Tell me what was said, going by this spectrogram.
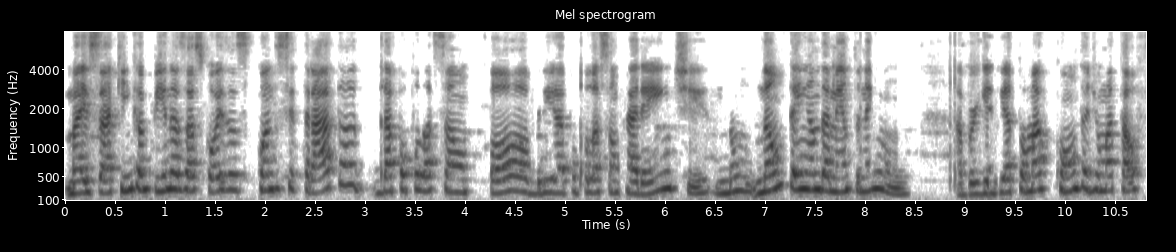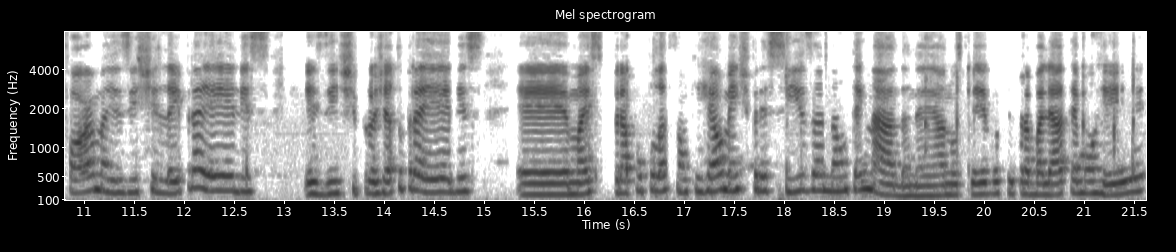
mas aqui em Campinas as coisas, quando se trata da população pobre, a população carente, não, não tem andamento nenhum. A burguesia toma conta de uma tal forma, existe lei para eles, existe projeto para eles, é, mas para a população que realmente precisa, não tem nada, né? A não ser você trabalhar até morrer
